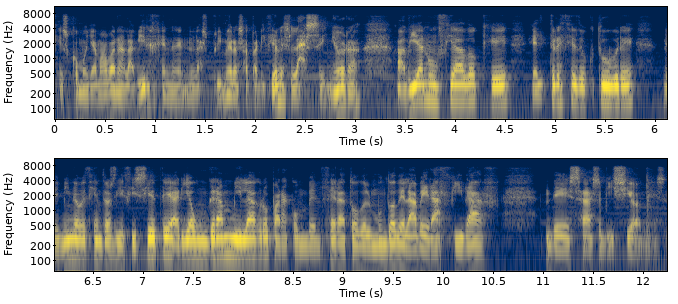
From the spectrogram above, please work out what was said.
que es como llamaban a la Virgen en las primeras apariciones, la señora, había anunciado que el 13 de octubre de 1917 haría un gran milagro para convencer a todo el mundo de la veracidad de esas visiones.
